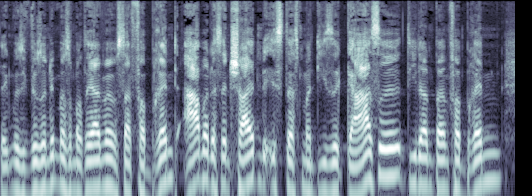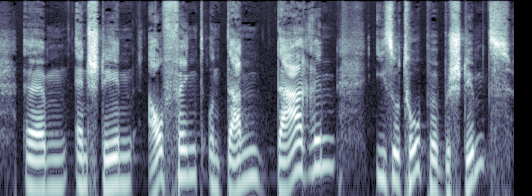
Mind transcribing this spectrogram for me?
Denkt man sich, wieso nimmt man so Material, wenn man es dann verbrennt? Aber das Entscheidende ist, dass man diese Gase, die dann beim Verbrennen ähm, entstehen, auffängt und dann darin Isotope bestimmt.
